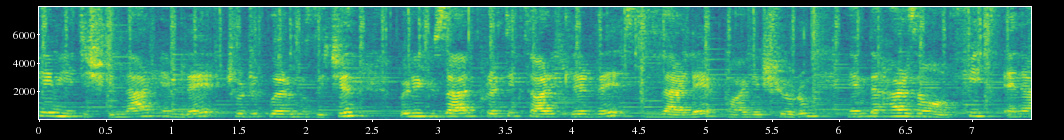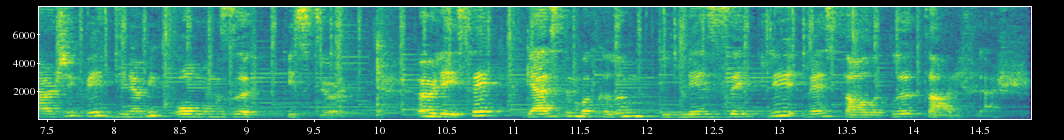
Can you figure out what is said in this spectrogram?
Hem yetişkinler hem de çocuklarımız için böyle güzel pratik tarifleri de sizlerle paylaşıyorum. Hem de her zaman fit, enerjik ve dinamik olmamızı istiyorum. Öyleyse gelsin bakalım lezzetli ve sağlıklı tarifler.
